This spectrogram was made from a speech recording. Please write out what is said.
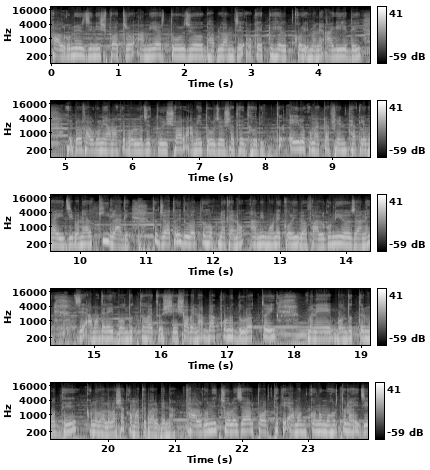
ফাল্গুনের জিনিসপত্র আমি আর তুর্য ভাবলাম যে ওকে একটু হেল্প করি মানে আগিয়ে দেই। এরপর ফাল্গুনি আমাকে বলল যে, তুই সর, আমি তুর্যর সাথে ধরি। তো এইরকম একটা ফ্রেন্ড থাকলে ভাই জীবনে আর কি লাগে? তো যতই দূরত্ব হোক না কেন, আমি মনে করি বা ফাল্গুনিও জানে যে আমাদের এই বন্ধুত্ব হয়তো শেষ হবে না বা কোনো দূরত্বই মানে বন্ধুত্বের মধ্যে কোনো ভালোবাসা কমাতে পারবে না। ফাল্গুনি চলে যাওয়ার পর থেকে এমন কোনো মুহূর্ত নাই যে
